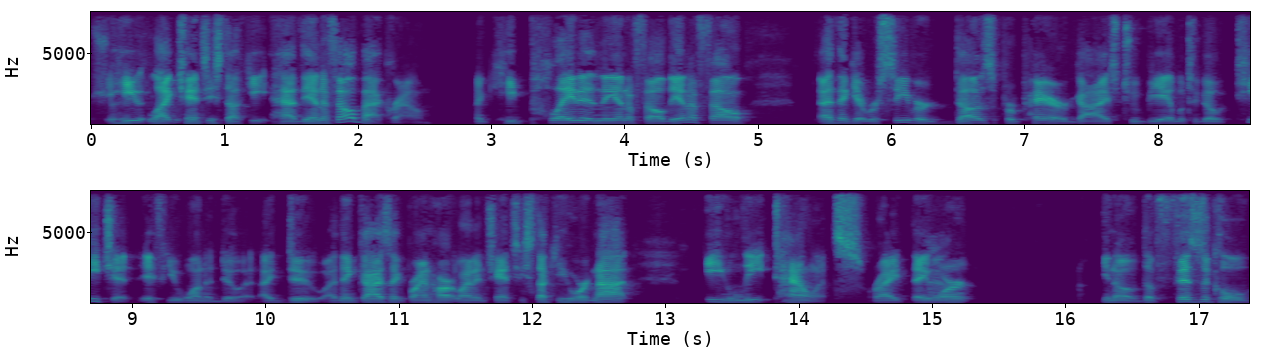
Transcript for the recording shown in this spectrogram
Sure. He, like Chansi Stuckey, had the NFL background. Like he played in the NFL. The NFL, I think at receiver does prepare guys to be able to go teach it if you want to do it. I do. I think guys like Brian Hartline and Chansi Stuckey, who were not elite talents, right? They yeah. weren't, you know, the physical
